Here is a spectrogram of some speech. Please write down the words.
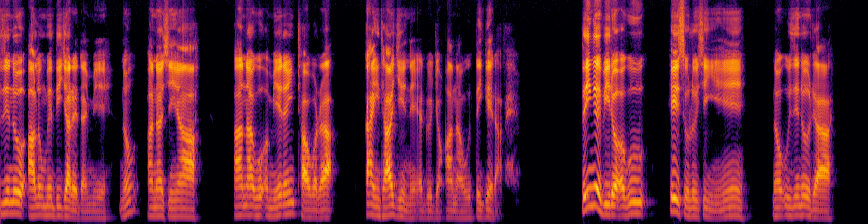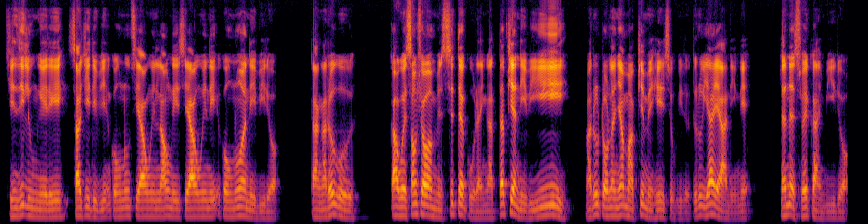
ဦးဇင်းတို့အားလုံးပဲသိကြတဲ့အတိုင်းပဲနော်အာနာရှင်ဟာအာနာကိုအမြဲတမ်းထာဝရကင်ထားခြင်းတဲ့အတွက်ကြောင့်အာနာကိုသိမ့်ခဲ့တာပဲသိမ့်ခဲ့ပြီးတော့အခုဟေ့ဆိုလို့ရှိရင်နော်ဦးဇင်းတို့ဒါဂျင်းစည်းလူငယ်တွေစာကြည့်တပြင်းအကုန်လုံးဆရာဝန်လောင်းတွေဆရာဝန်တွေအကုန်လုံးကနေပြီးတော့ဒါငါတို့ကိုကာကွယ်ဆောင်ရှောက်ရမယ်စစ်တပ်ကိုယ်တိုင်ကတက်ပြက်နေပြီငါတို့တော်လန်ညမှာဖြစ်မယ်ဟေ့ဆိုပြီးတော့သူတို့ရရအနေနဲ့လက်နဲ့ဆွဲကင်ပြီးတော့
